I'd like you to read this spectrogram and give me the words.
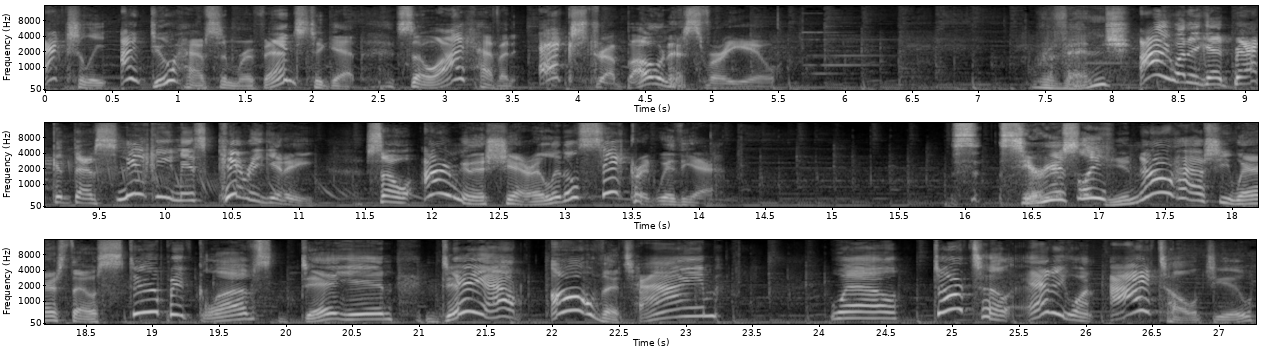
actually, I do have some revenge to get, so I have an extra bonus for you. Revenge? I want to get back at that sneaky Miss Kirigiri. So I'm gonna share a little secret with you. S- seriously? You know how she wears those stupid gloves day in, day out, all the time? Well, don't tell anyone I told you,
